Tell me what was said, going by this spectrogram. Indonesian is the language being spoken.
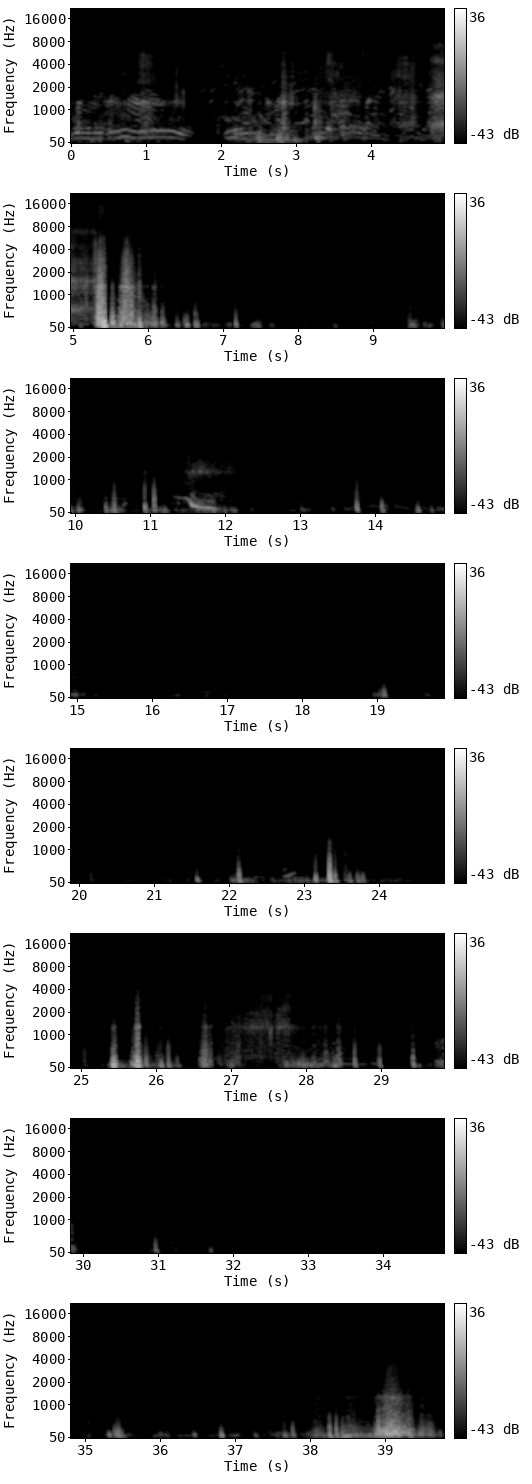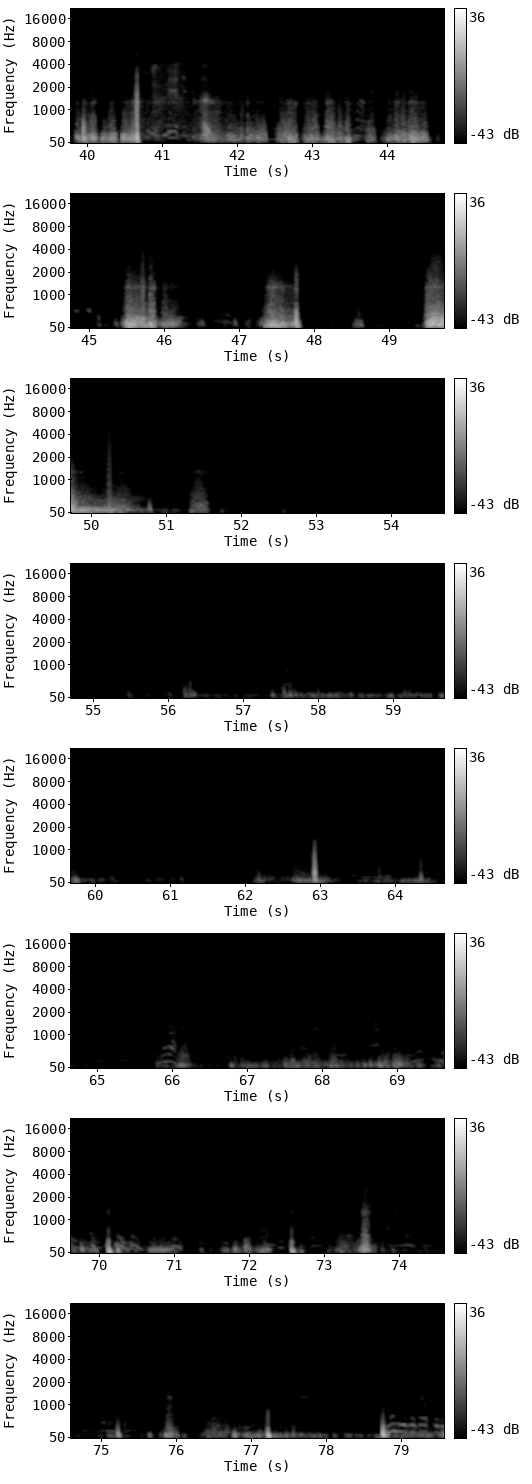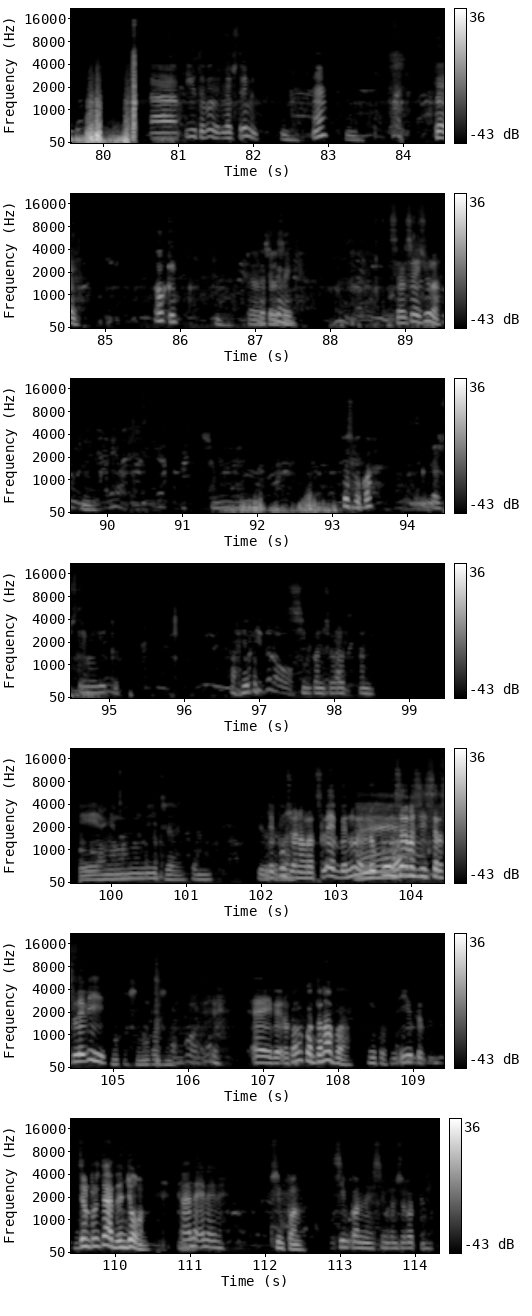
Uh, YouTube live streaming. Oke. Oke. Sudah Live selesai. streaming. Selesai sudah. Facebook kok? Live streaming YouTube. Ah, YouTube. Simpan sorotan. Eh, hanya manual begitu saja. Kamu Iya, Dia pun sudah 600 lebih nu. Lupung saya Eh. masih 100 lebih. Mau kosong, mau kosong. Eh, Bek Kalau konten apa? YouTube. YouTube. Jangan percaya dan jangan. Ini, ini, ini. Simpan. Simpan nih, simpan surat nih.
